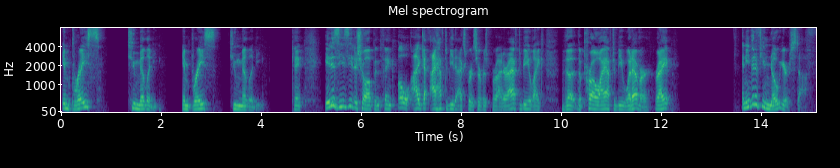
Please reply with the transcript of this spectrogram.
embrace humility. Embrace humility. Okay it is easy to show up and think, oh, I get, I have to be the expert service provider. I have to be like the the pro. I have to be whatever, right? And even if you know your stuff,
